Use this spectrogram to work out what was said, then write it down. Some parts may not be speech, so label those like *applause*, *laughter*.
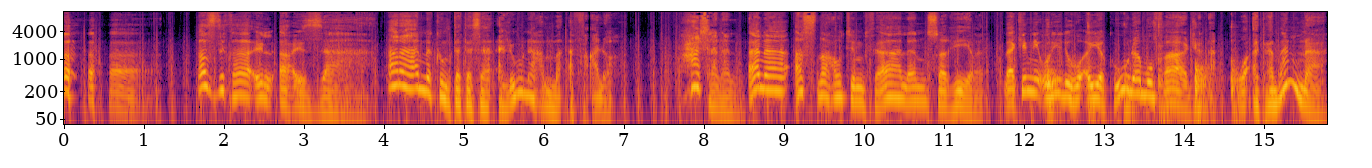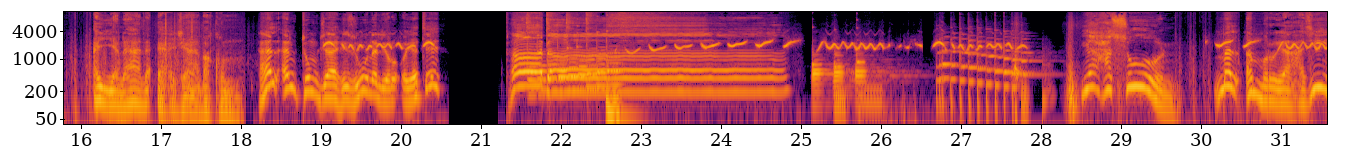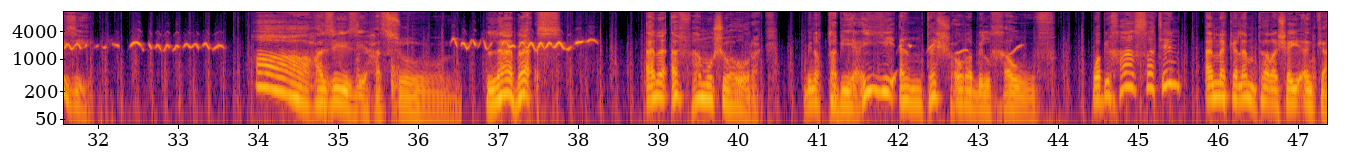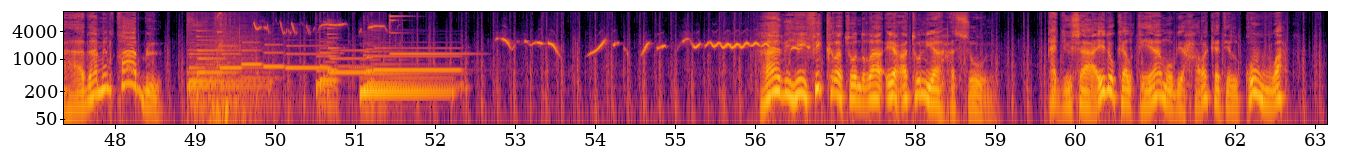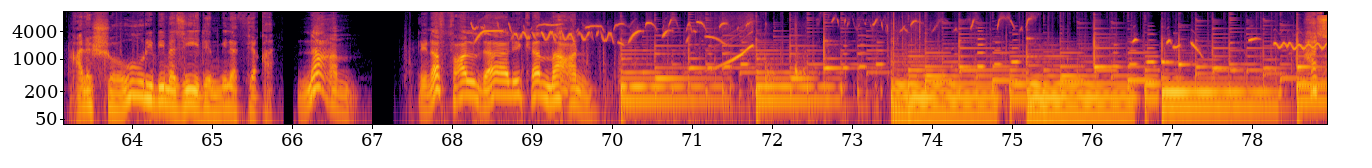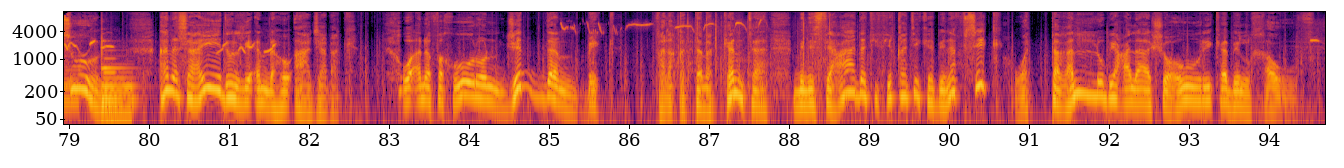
*laughs* أصدقائي الأعزاء أرى أنكم تتساءلون عما أفعله حسنا أنا أصنع تمثالا صغيرا لكني أريده أن يكون مفاجأة وأتمنى أن ينال إعجابكم هل أنتم جاهزون لرؤيته؟ تادا! يا حسون ما الأمر يا عزيزي؟ آه عزيزي حسون لا بأس. أنا أفهم شعورك. من الطبيعي أن تشعر بالخوف وبخاصة أنك لم تر شيئا كهذا من قبل. هذه فكرة رائعة يا حسون. قد يساعدك القيام بحركة القوة على الشعور بمزيد من الثقة. نعم لنفعل ذلك معا. حسون أنا سعيد لأنه أعجبك وأنا فخور جدا بك. فلقد تمكنت من استعادة ثقتك بنفسك والتغلب على شعورك بالخوف.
